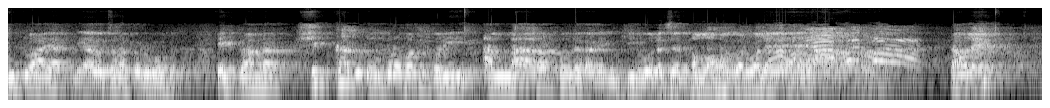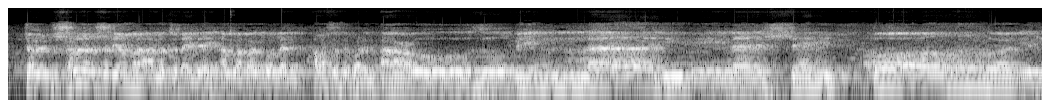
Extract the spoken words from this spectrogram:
দুটো আয়াত নিয়ে আলোচনা করব। একটু আমরা শিক্ষাগুলো গ্রহণ করি। আল্লাহ রাব্বুল আলামিন কি বলেছেন? আল্লাহু আকবার বলে। তাহলে চলেন সরাসরি আমরা আলোচনায় যাই, আল্লাহ পাক বললেন, আমার সাথে বলেন আউযু বিল্লাহি মিনাশ শাইতানির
